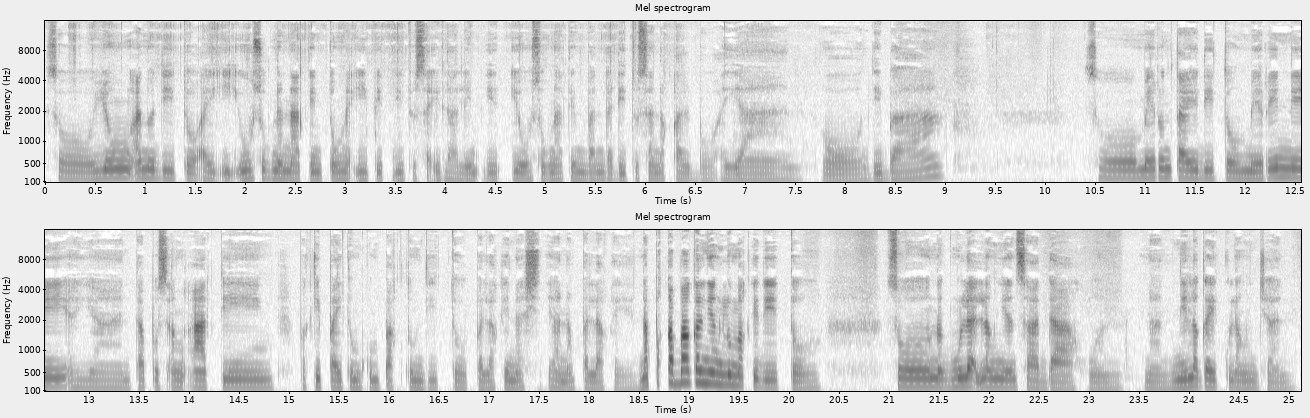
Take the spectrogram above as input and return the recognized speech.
So, yung ano dito ay iusog na natin tong naipit dito sa ilalim. I- iusog natin banda dito sa nakalbo. Ayan. O, di ba? So, meron tayo dito Mirene, ayan. Tapos ang ating Pakipaitum compactum dito, palaki na siya ng palaki. Napakabagal niyang lumaki dito. So, nagmula lang yan sa dahon na nilagay ko lang dyan.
